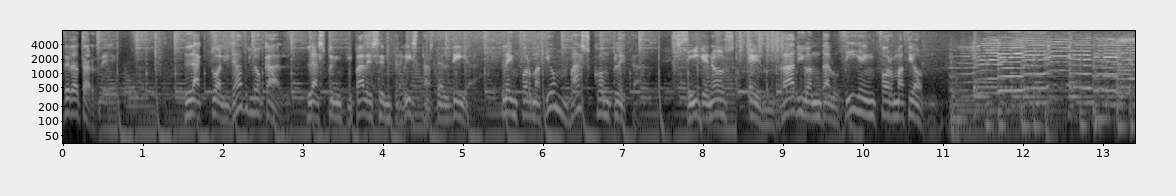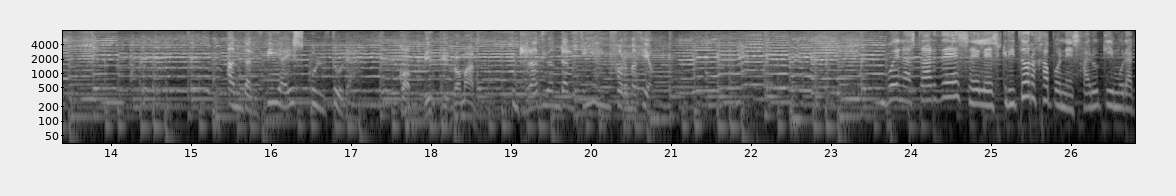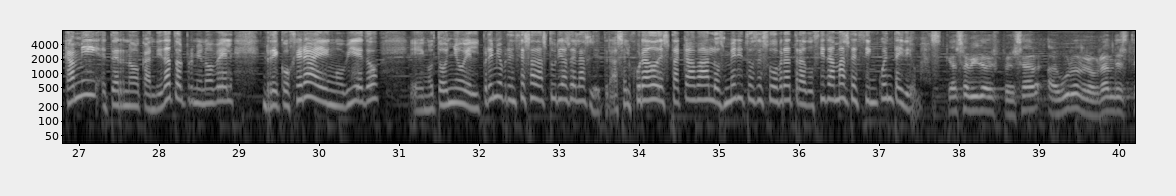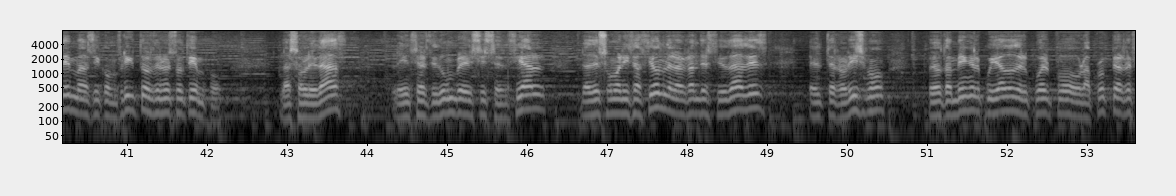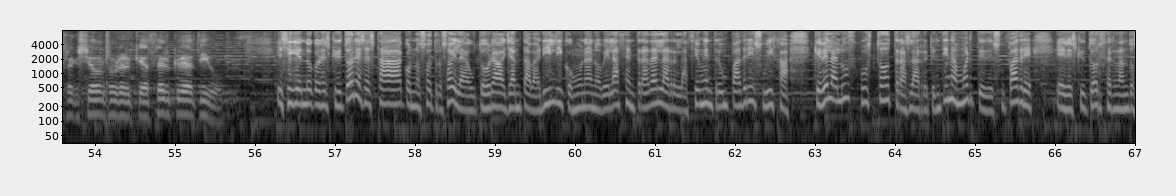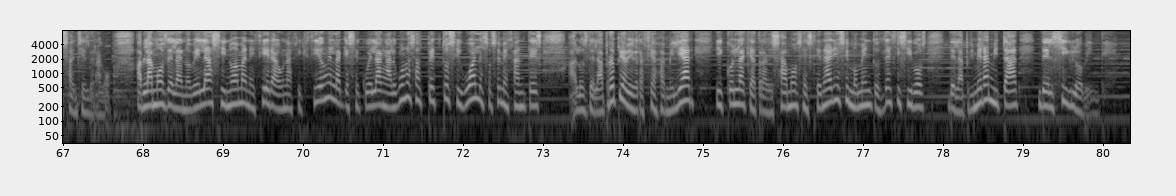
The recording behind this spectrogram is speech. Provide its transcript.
de la tarde. La actualidad local, las principales entrevistas del día, la información más completa. Síguenos en Radio Andalucía Información. Andalucía es cultura. Con Vicky Román. Radio Andalucía Información. Buenas tardes. El escritor japonés Haruki Murakami, eterno candidato al premio Nobel, recogerá en Oviedo en otoño el premio Princesa de Asturias de las Letras. El jurado destacaba los méritos de su obra traducida a más de 50 idiomas. Que ha sabido expresar algunos de los grandes temas y conflictos de nuestro tiempo. La soledad, la incertidumbre existencial, la deshumanización de las grandes ciudades, el terrorismo, pero también el cuidado del cuerpo la propia reflexión sobre el quehacer creativo. Y siguiendo con escritores, está con nosotros hoy la autora Yanta Barili con una novela centrada en la relación entre un padre y su hija, que ve la luz justo tras la repentina muerte de su padre, el escritor Fernando Sánchez Drago. Hablamos de la novela Si no amaneciera, una ficción en la que se cuelan algunos aspectos iguales o semejantes a los de la propia biografía familiar y con la que atravesamos escenarios y momentos decisivos de la primera mitad del siglo XX.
